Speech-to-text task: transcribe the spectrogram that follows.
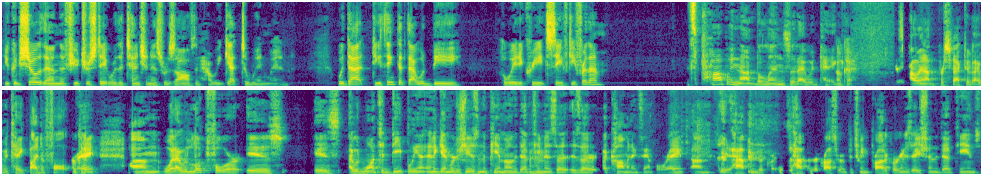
you could show them the future state where the tension is resolved and how we get to win win. Would that, do you think that that would be a way to create safety for them? It's probably not the lens that I would take. Okay it's probably not the perspective I would take by default, okay. right? Um, what I would look for is is I would want to deeply, and again, we're just using the PMO and the dev mm-hmm. team as a as a, a common example, right? Um, it happens it happens across between the product organization, and the dev teams,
